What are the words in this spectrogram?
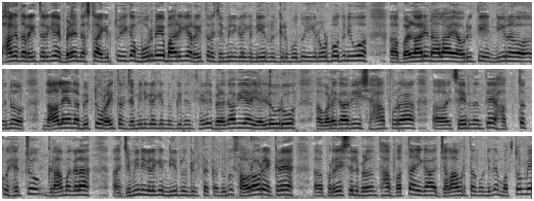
ಭಾಗದ ರೈತರಿಗೆ ಬೆಳೆ ನಷ್ಟ ಆಗಿತ್ತು. ಈಗ ಮೂರನೇ ಬಾರಿಗೆ ರೈತರ ಜಮೀನುಗಳಿಗೆ ನೀರು ನುಗ್ಗಿರ್ಬೋದು. ಈಗ ನೋಡ್ಬೋದು ನೀವು ಬಳ್ಳಾರಿ ನಾಲ ಯಾವ ರೀತಿ ನೀರು ಏನು ನಾಲೆಯನ್ನು ಬಿಟ್ಟು ರೈತರ ಜಮೀನುಗಳಿಗೆ ನುಗ್ಗಿದೆ ಅಂತ ಹೇಳಿ ಬೆಳಗಾವಿಯ ಎಳ್ಳೂರು ವಡಗಾವಿ, ಶಹಾಪುರ ಸೇರಿದಂತೆ ಹತ್ತಕ್ಕೂ ಹೆಚ್ಚು ಗ್ರಾಮಗಳ ಜಮೀನುಗಳಿಗೆ ನೀರು ನುಗ್ಗಿರ್ತಕ್ಕಂಥದ್ದು. ಸಾವಿರಾರು ಎಕರೆ ಪ್ರದೇಶದಲ್ಲಿ ಬೆಳೆದಂತಹ ಭತ್ತ ಈಗ ಜಲಾವೃತಗೊಂಡಿದೆ ಮತ್ತೊಮ್ಮೆ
